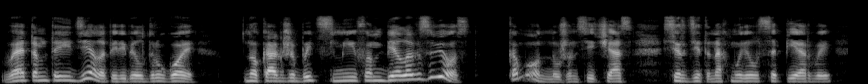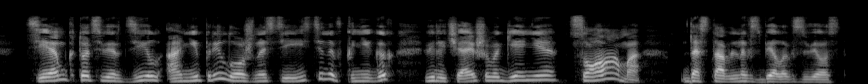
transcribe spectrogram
«В этом-то и дело», — перебил другой. «Но как же быть с мифом белых звезд? Кому он нужен сейчас?» — сердито нахмурился первый тем, кто твердил о непреложности истины в книгах величайшего гения Цоама, доставленных с белых звезд.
